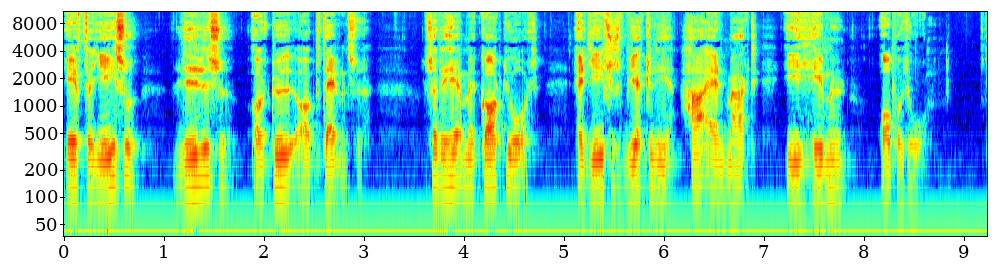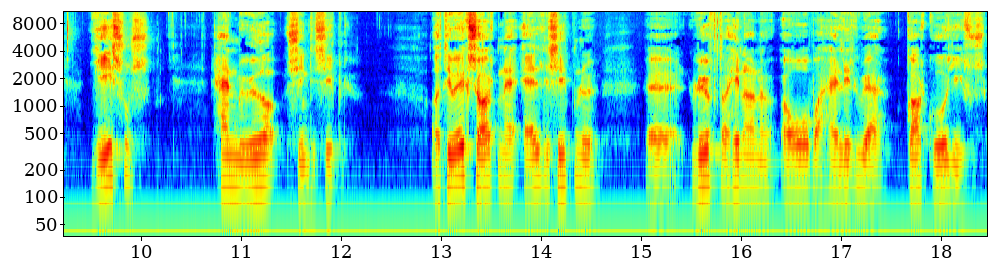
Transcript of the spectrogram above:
Efter Jesu lidelse og død og opstandelse, så er det her med godt gjort, at Jesus virkelig har al magt i himmel og på jorden. Jesus, han møder sin disciple. Og det er jo ikke sådan, at alle disciplene øh, løfter hænderne og råber, halleluja, godt gået Jesus.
